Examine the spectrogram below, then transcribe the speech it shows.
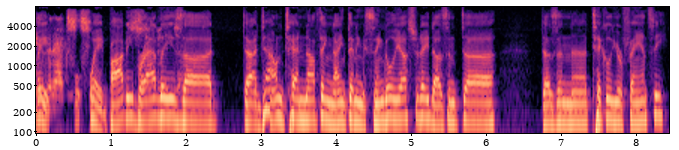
wait, next. Wait, Bobby Bradley's uh, down ten nothing ninth inning single yesterday doesn't uh, doesn't uh, tickle your fancy?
